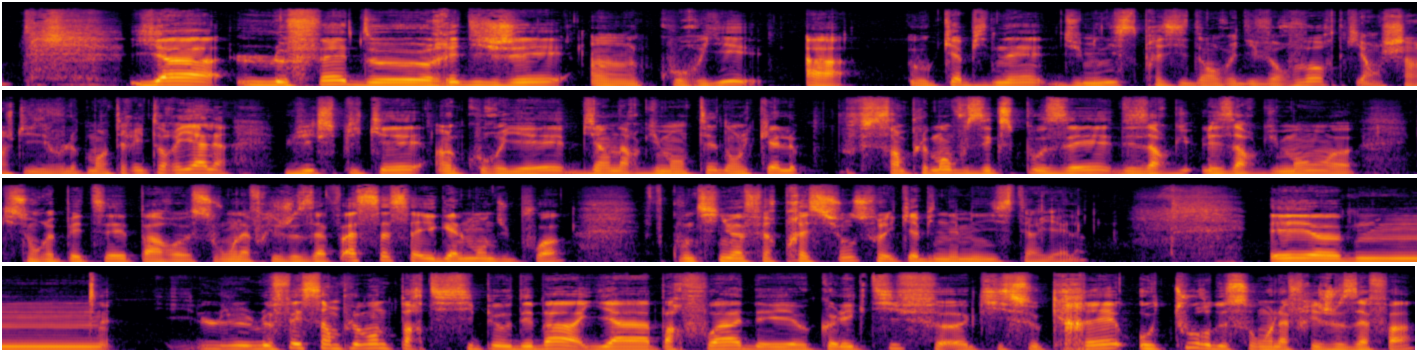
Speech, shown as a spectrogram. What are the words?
Il y a le fait de rédiger un courrier à au cabinet du ministre-président Rudy Vervoort, qui est en charge du développement territorial, lui expliquer un courrier bien argumenté dans lequel simplement vous exposez les arguments euh, qui sont répétés par euh, souvent la Frige Josapha. Ça, ça a également du poids. Continuer à faire pression sur les cabinets ministériels. Et euh, le, fait simplement de participer au débat, il y a parfois des euh, collectifs euh, qui se créent autour de son Lafri Josapha,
